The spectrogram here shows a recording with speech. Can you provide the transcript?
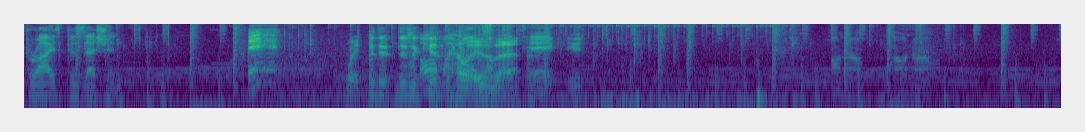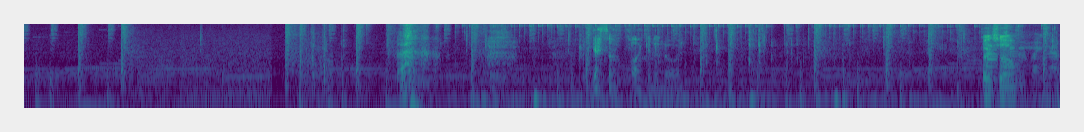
Prize possession. Wait. Wait, there, there's a Oh kid. my the hell God, is drop my that? Tick, dude. Oh no. Oh no. You're so fucking annoying. Wait, so We're playing that.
